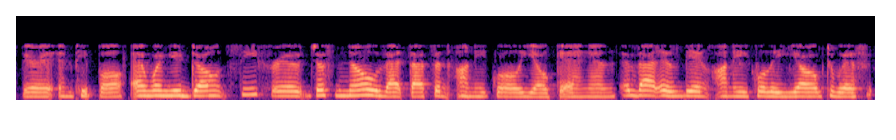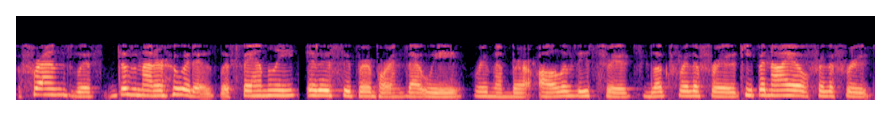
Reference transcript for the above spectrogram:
Spirit in people. And when you don't see fruit, just know that that's an unequal yoking and that is being unequally yoked with friends, with, doesn't matter who it is, with family. It is super important that we remember all of these fruits. Look for the fruit. Keep an eye out for the fruits.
